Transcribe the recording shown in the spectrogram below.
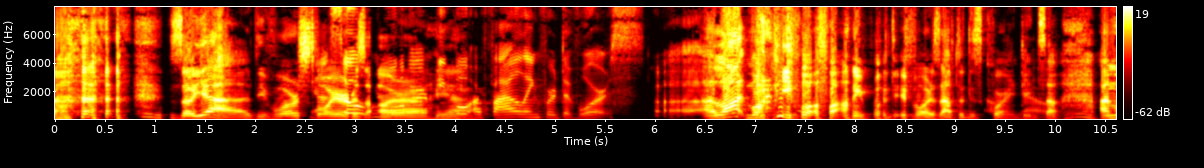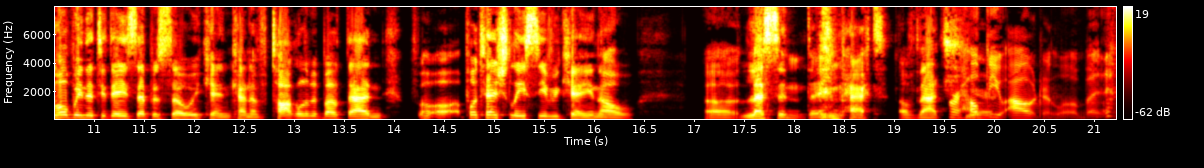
so yeah divorce Yeah, lawyers so are more uh, people yeah are filing for divorce. a lot more people are filing for divorce after this Oh quarantine. no. So I'm hoping that today's episode we can kind of talk a little bit about that and uh, potentially see if we can, you know, uh, lessen the impact of that Or help you out a little bit.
